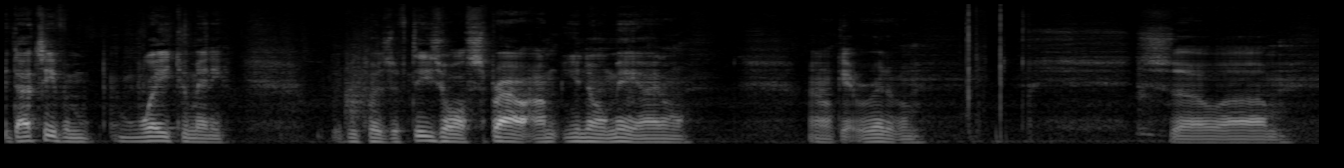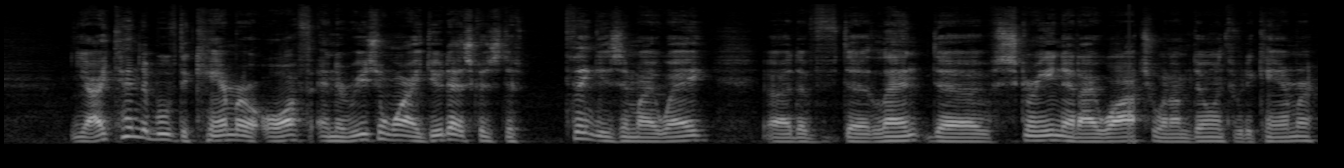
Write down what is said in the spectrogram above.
That's even way too many, because if these all sprout, I'm. You know me. I don't. I don't get rid of them. So um, yeah, I tend to move the camera off, and the reason why I do that is because the thing is in my way. Uh, the the lens, the screen that I watch when I'm doing through the camera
